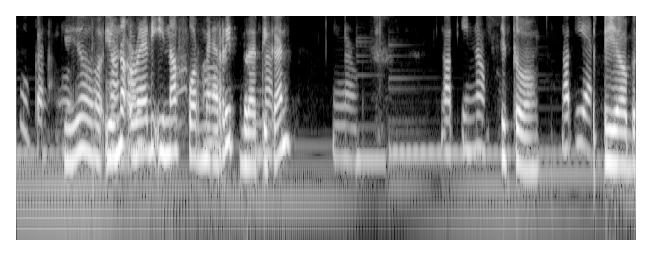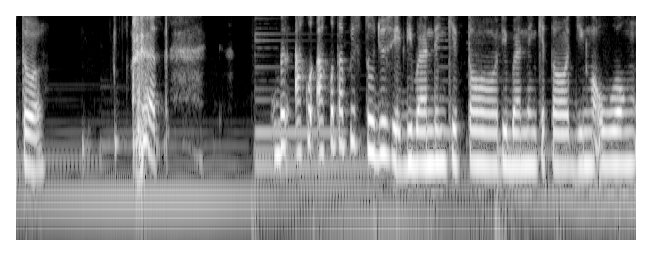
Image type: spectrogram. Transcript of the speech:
bukan nak iya you're not ready enough for Oh, married berarti kan? No. Not enough. Itu. Not yet. Iya betul. Be- aku aku tapi setuju sih dibanding kita dibanding kita jingok uang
